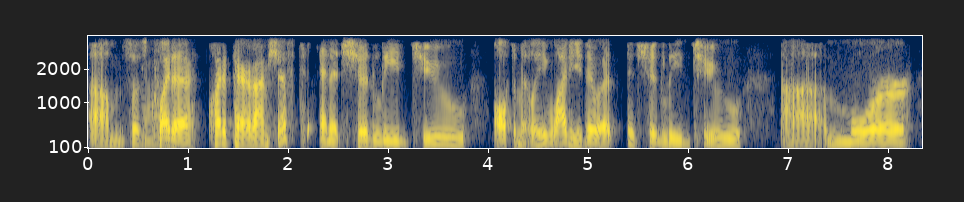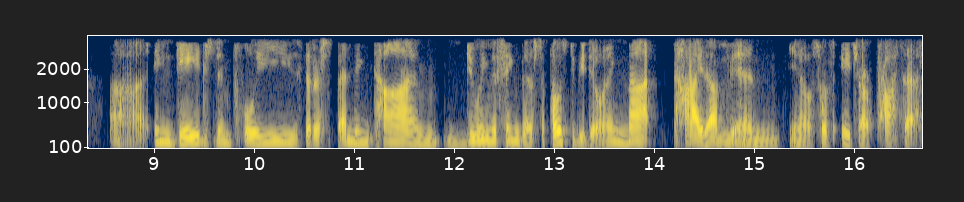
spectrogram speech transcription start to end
Um, so it's quite a quite a paradigm shift, and it should lead to ultimately. Why do you do it? It should lead to uh, more uh, engaged employees that are spending time doing the things they're supposed to be doing, not tied up mm-hmm. in you know sort of HR process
